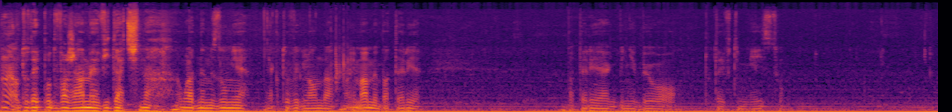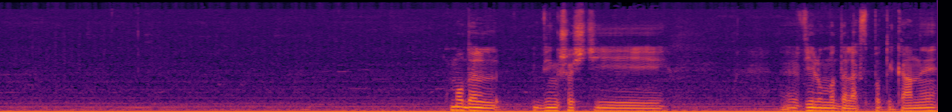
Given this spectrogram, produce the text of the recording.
No tutaj podważamy, widać na ładnym zoomie jak to wygląda. No i mamy baterię. Bateria jakby nie było tutaj w tym miejscu. Model w większości w wielu modelach spotykany.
